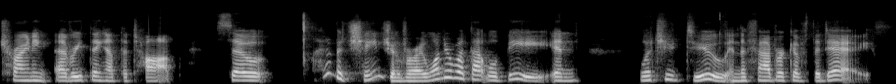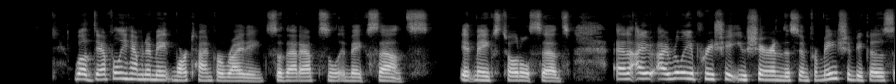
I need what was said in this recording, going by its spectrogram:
trining everything at the top. So, kind of a changeover. I wonder what that will be in what you do in the fabric of the day. Well, definitely having to make more time for writing. So, that absolutely makes sense. It makes total sense. And I, I, really appreciate you sharing this information because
